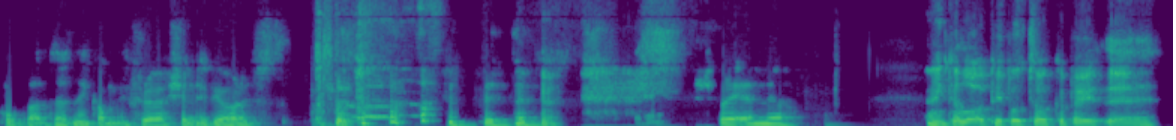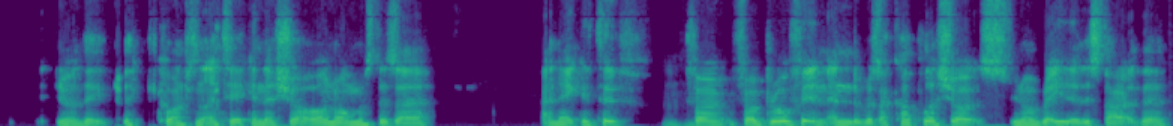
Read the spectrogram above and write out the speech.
Hope that doesn't come to fruition, to be honest. Straight in there. I think a lot of people talk about the, you know, they, they constantly taking the shot on almost as a a negative mm-hmm. for for Brophy, and, and there was a couple of shots, you know, right at the start of the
